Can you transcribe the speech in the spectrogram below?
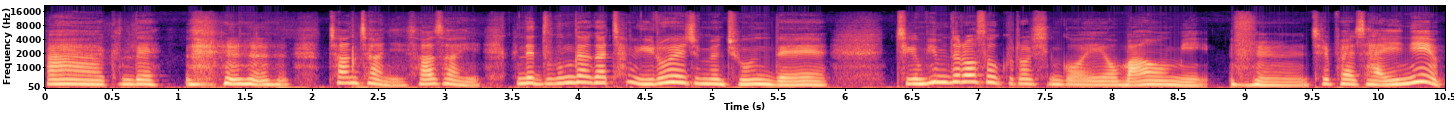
아, 근데, 천천히, 서서히. 근데 누군가가 참 위로해 주면 좋은데, 지금 힘들어서 그러신 거예요, 마음이. 7842님,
